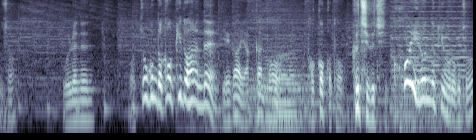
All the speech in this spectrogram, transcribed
그렇죠? 원래는 뭐 조금 더 꺾기도 하는데 얘가 약간 더 더 꺾어 더. 그치 그치. 거의 이런 느낌으로 그쵸?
